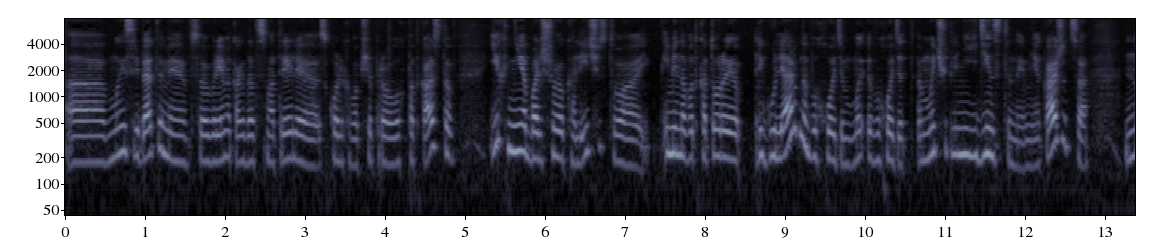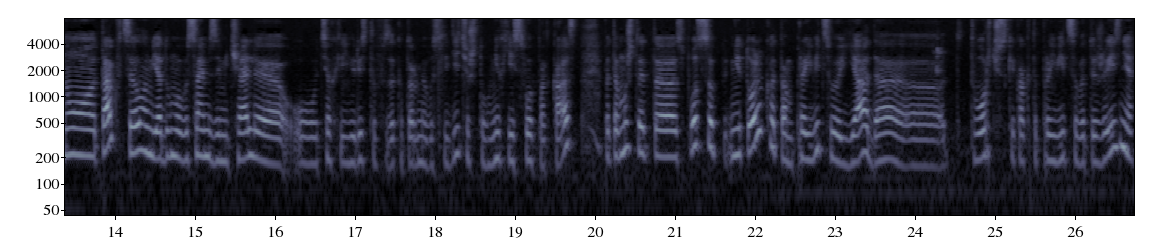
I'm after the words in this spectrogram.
А, мы с ребятами в свое время когда-то смотрели, сколько вообще правовых подкастов, Их небольшое количество, именно вот которые регулярно выходим, мы, выходят, мы чуть ли не единственные, мне кажется. Но так, в целом, я думаю, вы сами замечали у тех юристов, за которыми вы следите, что у них есть свой подкаст, потому что это способ не только там проявить свое «я», да, э, творчески как-то проявиться в этой жизни,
